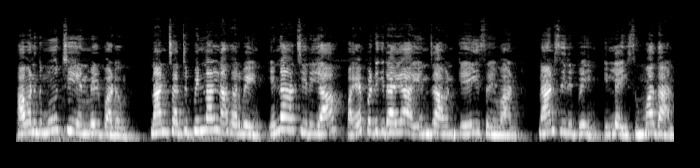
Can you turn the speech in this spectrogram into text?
அவனது மூச்சு என்மேல் படும். நான் சற்று பின்னால் நகர்வேன். என்ன ஆச்சரியா பயப்படுகிறாயா? என்று அவன் கேலி செய்வான். நான் சிரிப்பேன். இல்லை சும்மாதான்.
